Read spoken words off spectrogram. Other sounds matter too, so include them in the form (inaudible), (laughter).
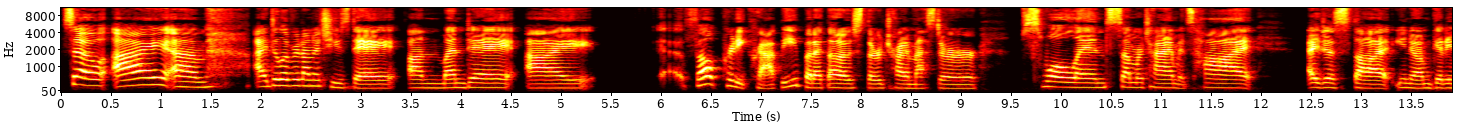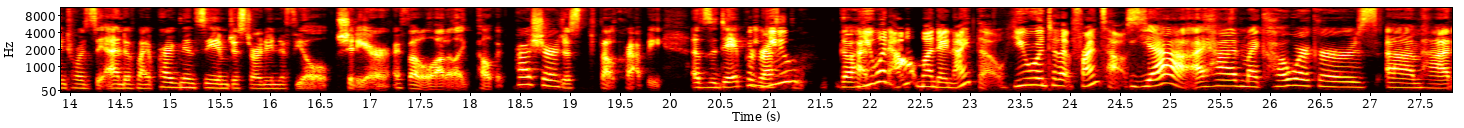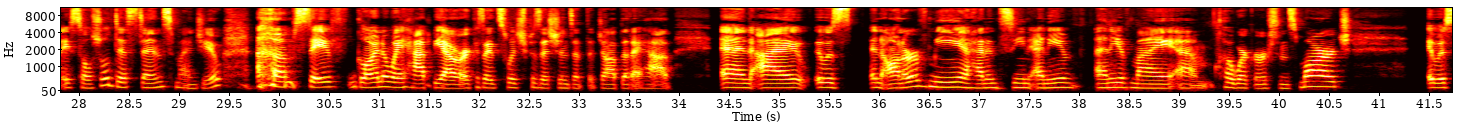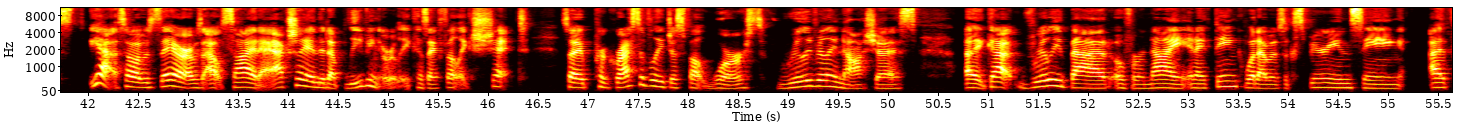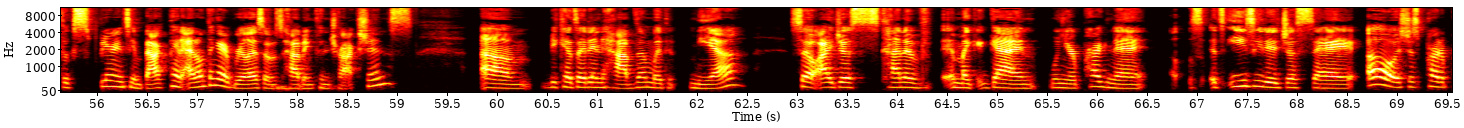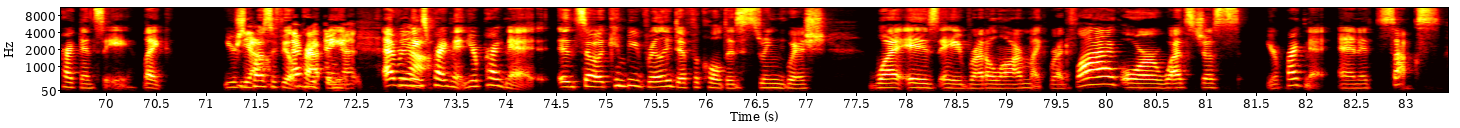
So i um i delivered on a tuesday. On monday i eh, felt pretty crappy but i thought i was third trimester swollen summertime it's hot I just thought, you know, I'm getting towards the end of my pregnancy. I'm just starting to feel shittier. I felt a lot of like pelvic pressure, just felt crappy. As the day progressed, you, go ahead. You went out Monday night though. You went to that friend's house. Yeah, I had my coworkers um, had a social distance, mind you, (laughs) um, safe going away happy hour because I'd switched positions at the job that I have, and I it was in honor of me. I hadn't seen any of any of my um, coworkers since March it was yeah so i was there i was outside i actually ended up leaving early because i felt like shit. So i progressively just felt worse really really nauseous. It got really bad overnight and i think what i was experiencing i was experiencing back pain. I don't think i realized i was having contractions um, because i didn't have them with mia. So i just kind of am like again when you're pregnant it's easy to just say oh it's just part of pregnancy. Like you're supposed yeah, to feel crappy. Everything's yeah. pregnant. You're pregnant. And so it can be really difficult to distinguish what is a red alarm, like red flag, or what's just you're pregnant and it sucks.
